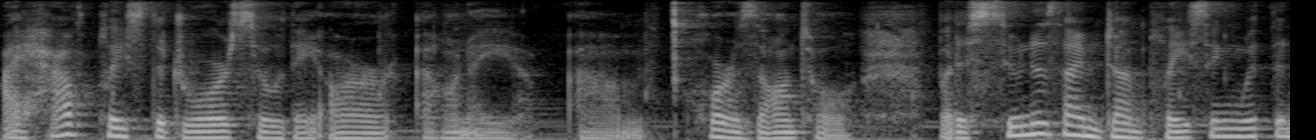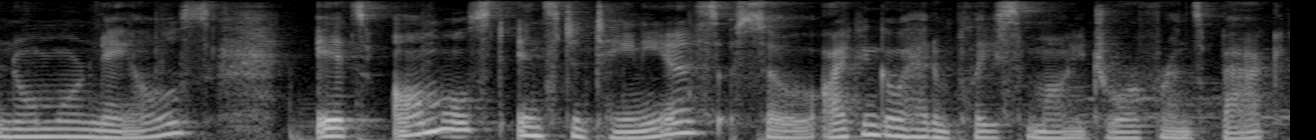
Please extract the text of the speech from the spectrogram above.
I have placed the drawers so they are on a um, horizontal, but as soon as I'm done placing with the No More Nails, it's almost instantaneous. So I can go ahead and place my drawer fronts back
